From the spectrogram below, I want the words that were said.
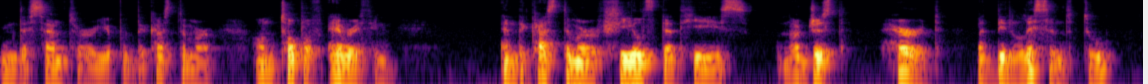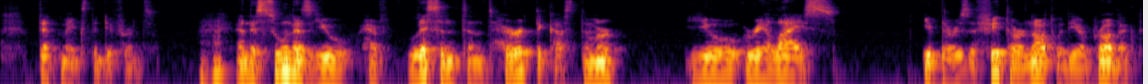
in the center, you put the customer on top of everything. And the customer feels that he is not just heard, but been listened to. That makes the difference. Mm-hmm. And as soon as you have listened and heard the customer, you realize if there is a fit or not with your product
